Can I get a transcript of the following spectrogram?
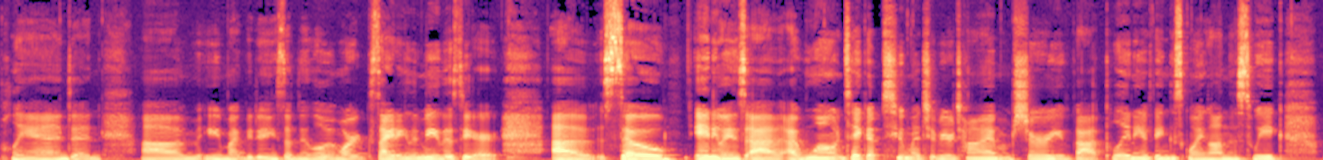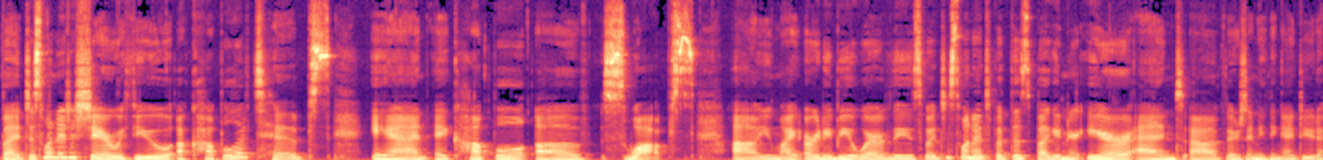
planned. And um, you might be doing something a little bit more exciting than me this year. Uh, so, anyways, uh, I won't take up too much of your time. I'm sure you've got plenty of things going on this week, but just wanted to share with you a couple of tips and a couple of swaps. Uh, you might already be aware of these, but just wanted to put this bug in your ear. And uh, if there's anything I do to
